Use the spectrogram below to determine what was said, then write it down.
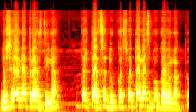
दुसऱ्याला त्रास दिला तर त्याचं दुःख स्वतःलाच भोगावं लागतं.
